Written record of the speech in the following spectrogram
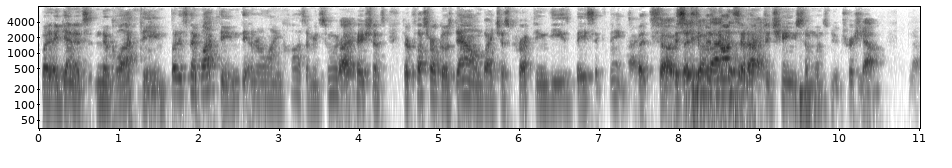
But again, it's neglecting, but it's neglecting the underlying cause. I mean, some of our Right. patients, their cholesterol goes down by just correcting these basic things. Right. But so, the so system is not set up to change someone's nutrition. No. no.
